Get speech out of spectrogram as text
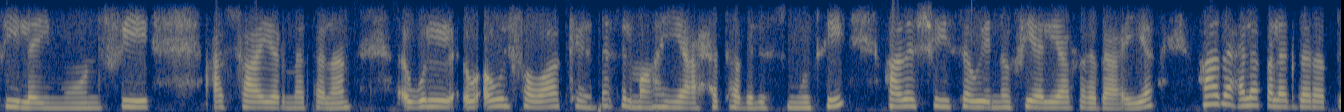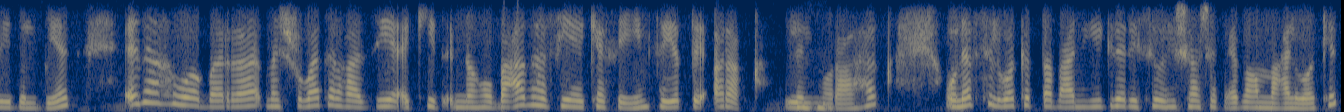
في ليمون في عصاير مثلا. أو الفواكه مثل ما هي أحطها بالسموثي هذا الشيء يسوي إنه في ألياف غذائية. هذا على الأقل أقدر أطيب بالبيت إذا هو برا مشروبات الغازية أكيد إنه بعضها فيها كافيين فيعطي أرق. للمراهق. ونفس الوقت طبعا يقدر يسوي هشاشة عظام مع الوقت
